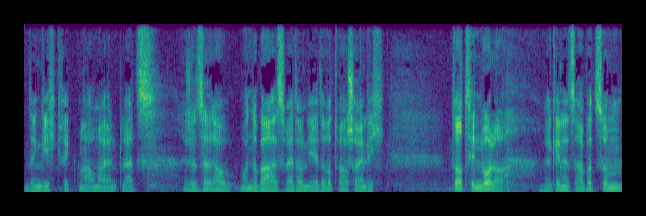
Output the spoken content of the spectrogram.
denke ich, kriegt man auch mal einen Platz. Ist jetzt halt auch wunderbares Wetter und jeder wird wahrscheinlich dorthin wollen. Wir gehen jetzt aber zum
